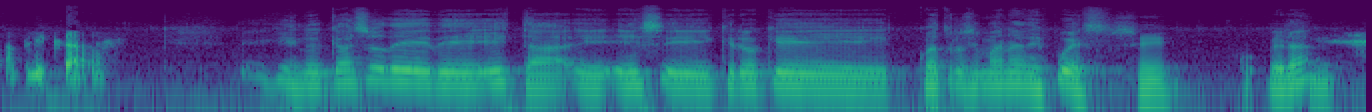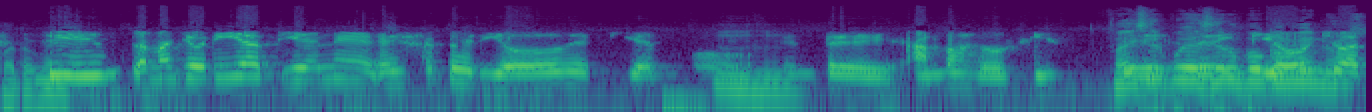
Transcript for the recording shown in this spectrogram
aplicadas. En el caso de, esta, es creo que cuatro semanas después. Sí. ¿verdad? Sí, la mayoría tiene ese periodo de tiempo entre ambas dosis. Pfizer puede ser un poco menos.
